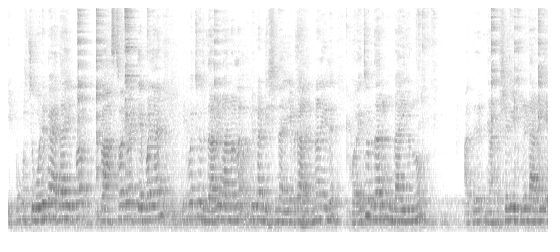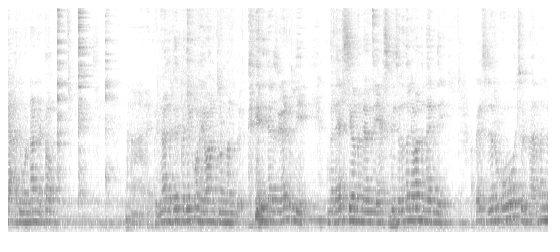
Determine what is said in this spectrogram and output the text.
ഇപ്പൊ കുറച്ചുകൂടി ഭേദമായി. ഇപ്പൊ പ്ലാസ്റ്ററൊക്കെ വെട്ടിയപ്പോൾ ഞാൻ ഇപ്പൊ ചുരിദാർ ഇടാനുള്ള ഒരു കണ്ടീഷനായി ഇവിടെ അതിനാണെങ്കിൽ കുറേ ചുരിദാർ ഉണ്ടായിരുന്നു. അത് ഞാൻ പക്ഷെ വീട്ടിലിടാറില്ല. അതുകൊണ്ടാണ് കേട്ടോ പിന്നെ അതിന്റെ ഇപ്പോഴേ കുറേ വാങ്ങിച്ചുകൊണ്ടുണ്ട് ജാസി കണ്ടില്ലേ? ഇന്നലെ എസ് സി വന്നിട്ടുണ്ടായിരുന്നേ. എസ് ടീച്ചർ ഇന്നലെ വന്നിട്ടുണ്ടായിരുന്നേ. അപ്പോൾ എസ് ടീച്ചർ ഓ ചുരിദാർ നല്ല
